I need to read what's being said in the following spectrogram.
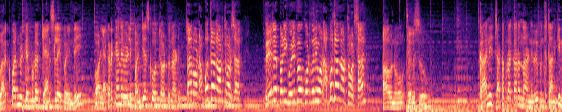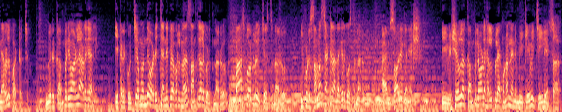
వర్క్ పర్మిట్ ఎప్పుడో క్యాన్సిల్ అయిపోయింది. వాళ్ళు ఎక్కడికైనా వెళ్ళి పని చేసుకోవచ్చు అంటున్నాడు. సార్ వాడు అబద్ధాలు ఆడుతున్నాడు సార్. వేరే పనికి వెళ్ళిపోకూడదని వాడు అబద్ధాలు ఆడుతున్నాడు సార్. అవును తెలుసు. కానీ చట్ట ప్రకారం దాన్ని నిరూపించడానికి నెలలు పట్టొచ్చు. మీరు కంపెనీ వాళ్ళని అడగాలి. ఇక్కడికి వచ్చే ముందే వాడి అన్ని పేపర్ల మీద సంతకాలు పెడుతున్నారు పాస్పోర్ట్లు ఇచ్చేస్తున్నారు. ఇప్పుడు సమస్య అంటే నా దగ్గరికి వస్తున్నారు. ఐఎమ్ సారీ గణేష్ ఈ విషయంలో కంపెనీ వాళ్ళ హెల్ప్ లేకుండా నేను మీకేమీ చేయలేను. సార్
